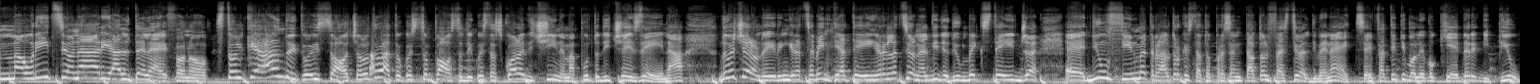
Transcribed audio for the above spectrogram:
Maurizio Nari al telefono. Stalkerando i tuoi social ho trovato questo post di questa scuola di cinema appunto di Cesena dove c'erano dei ringraziamenti a te in relazione al video di un backstage eh, di un film tra l'altro che è stato presentato al Festival di Venezia. Infatti ti volevo chiedere di più.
